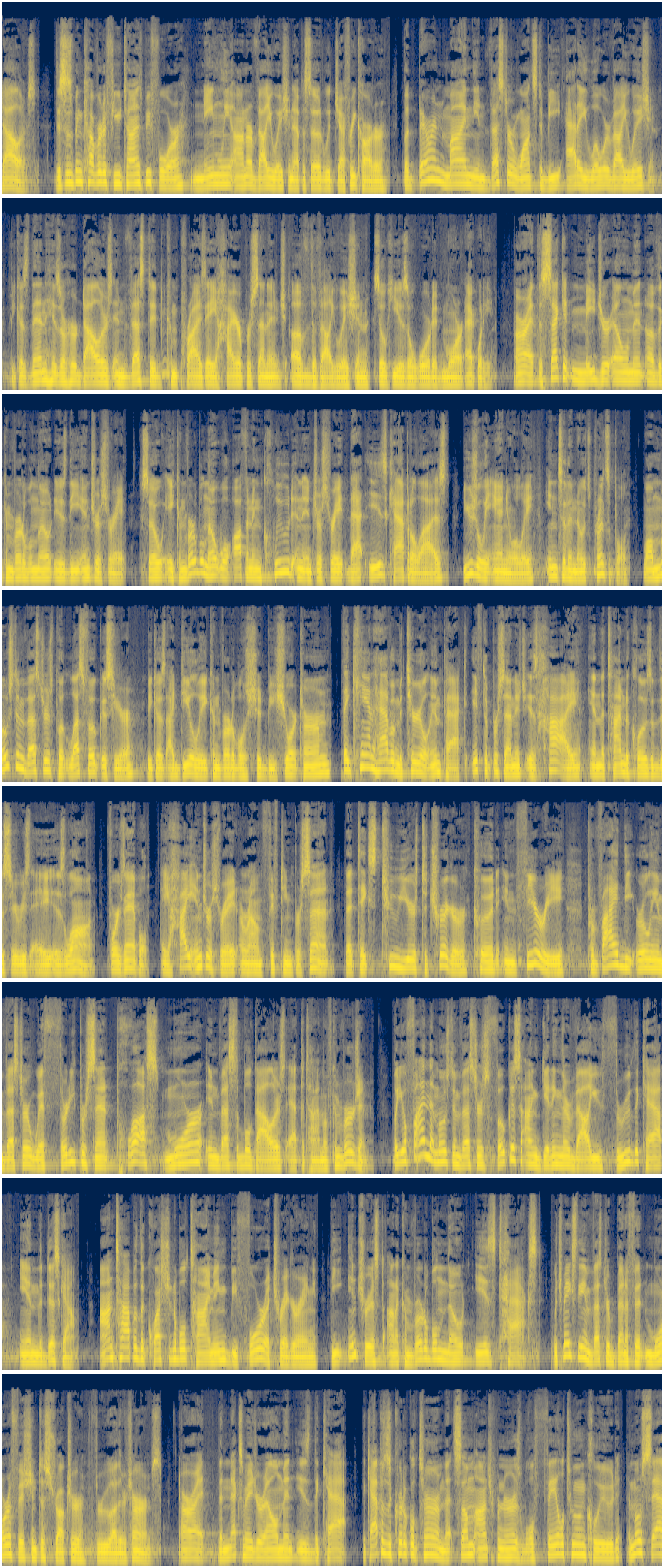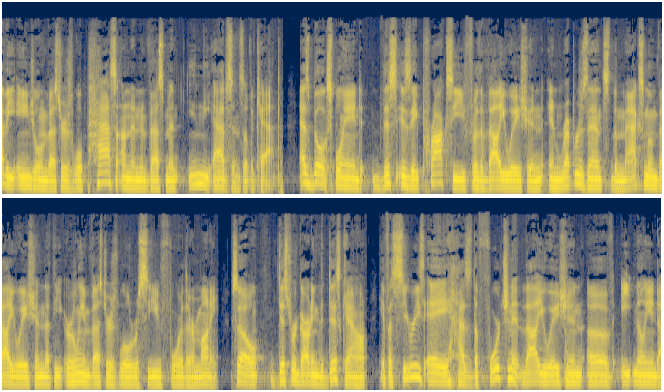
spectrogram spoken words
This has been covered a few times before, namely on our valuation episode with Jeffrey Carter, but bear in mind the investor wants to be at a lower valuation because then his or her dollars invested comprise a higher percentage of the valuation, so he is awarded more equity. All right, the second major element of the convertible note is the interest rate. So, a convertible note will often include an interest rate that is capitalized, usually annually, into the note's principal. While most investors put less focus here, because ideally convertibles should be short term, they can have a material impact if the percentage is high and the time to close of the Series A is long. For example, a high interest rate around 15% that takes two years to trigger could, in theory, provide the early investor with 30% plus more investable dollars at the time of conversion. But you'll find that most investors focus on getting their value through the cap and the discount. On top of the questionable timing before a triggering, the interest on a convertible note is taxed, which makes the investor benefit more efficient to structure through other terms. All right, the next major element is the cap. The cap is a critical term that some entrepreneurs will fail to include, and most savvy angel investors will pass on an investment in the absence of a cap. As Bill explained, this is a proxy for the valuation and represents the maximum valuation that the early investors will receive for their money. So, disregarding the discount, if a Series A has the fortunate valuation of $8 million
